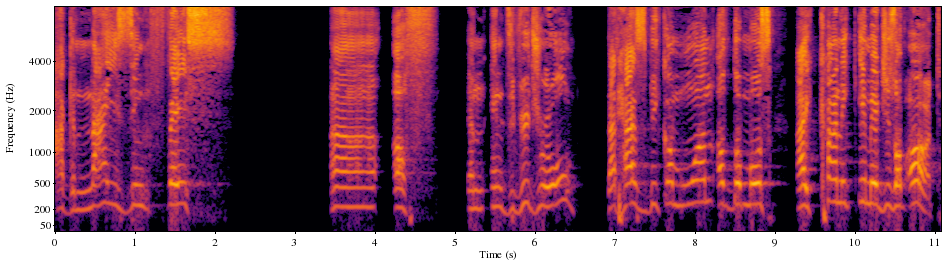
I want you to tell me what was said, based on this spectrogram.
agonizing face uh, of an individual that has become one of the most iconic images of art.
